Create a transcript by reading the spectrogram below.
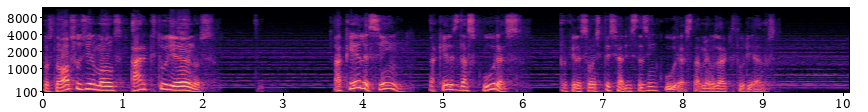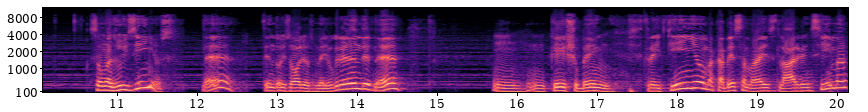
Os nossos irmãos arcturianos, aqueles sim, aqueles das curas, porque eles são especialistas em curas também, os arcturianos. São azuizinhos, né? Tem dois olhos meio grandes, né? Um, um queixo bem estreitinho, uma cabeça mais larga em cima,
